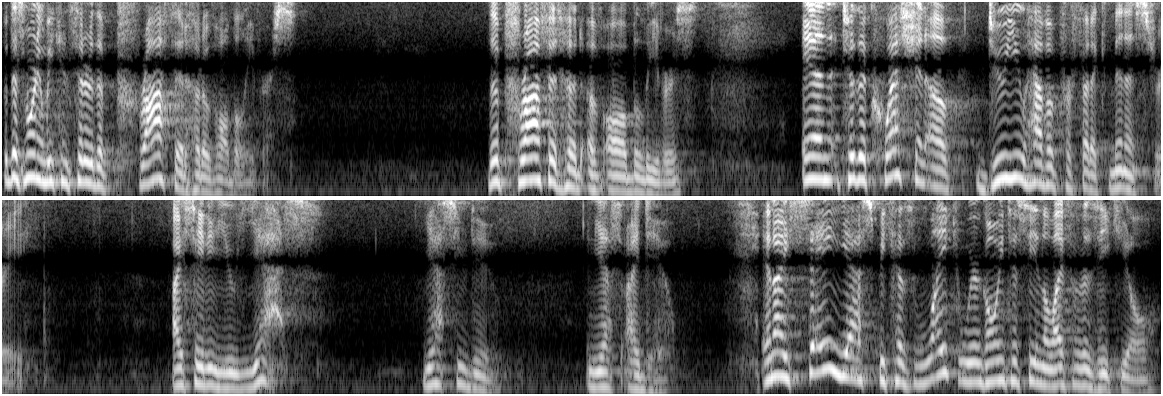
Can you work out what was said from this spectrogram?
But this morning we consider the prophethood of all believers. the prophethood of all believers. And to the question of, do you have a prophetic ministry? I say to you, yes. Yes, you do. And yes, I do. And I say yes because, like we're going to see in the life of Ezekiel,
